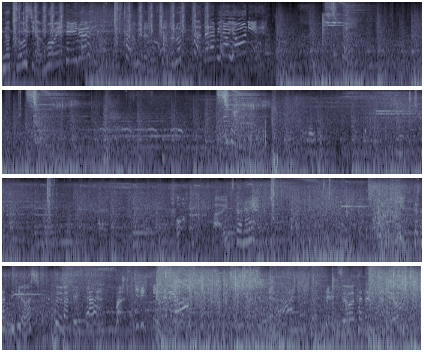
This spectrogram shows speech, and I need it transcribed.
私の闘志が燃えている。カメラの里のたたらびのように。おあいつだね。引っかかってくよし。うまくいった。バッチリ決めるよ。鉄を叩くかのよ。うに力を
